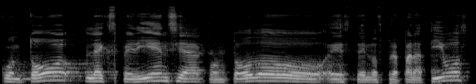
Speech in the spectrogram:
con toda la experiencia, con todos este, los preparativos,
